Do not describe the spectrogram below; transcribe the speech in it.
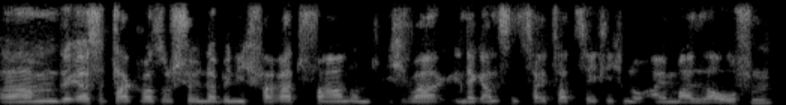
Ähm, der erste Tag war so schön, da bin ich Fahrrad fahren und ich war in der ganzen Zeit tatsächlich nur einmal laufen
